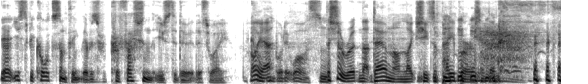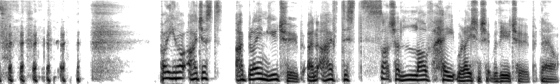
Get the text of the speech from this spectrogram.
Yeah, it used to be called something. There was a profession that used to do it this way. Oh yeah, what it was. Hmm. They should have written that down on like sheets of paper or something. But you know, I just I blame YouTube, and I've this such a love hate relationship with YouTube now.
